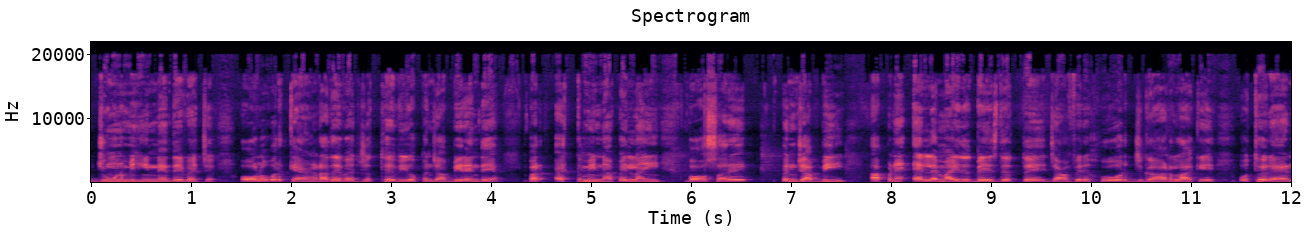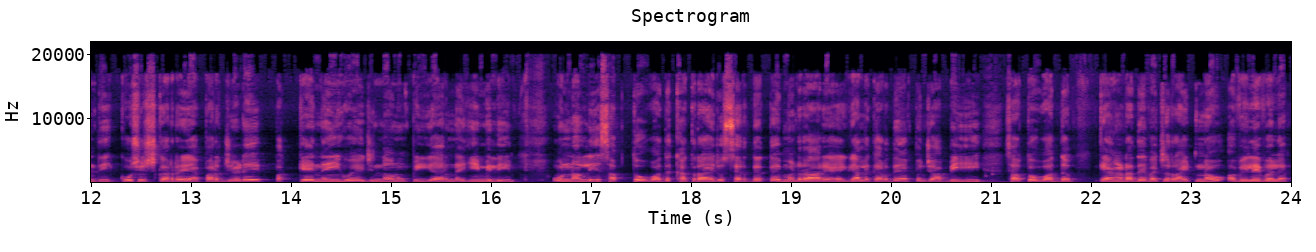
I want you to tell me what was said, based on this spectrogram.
ਜੂਨ ਮਹੀਨੇ ਦੇ ਵਿੱਚ। 올 ਓਵਰ ਕੈਨੇਡਾ ਦੇ ਵਿੱਚ ਜਿੱਥੇ ਵੀ ਉਹ ਪੰਜਾਬੀ ਰਹਿੰਦੇ ਆ, ਪਰ 1 ਮਹੀਨਾ ਪਹਿਲਾਂ ਹੀ ਬਹੁਤ ਸਾਰੇ ਪੰਜਾਬੀ ਆਪਣੇ ਐਲਐਮਆਈ ਦੇ ਬੇਸ ਦੇ ਉੱਤੇ ਜਾਂ ਫਿਰ ਹੋਰ ਜਗਾੜ ਲਾ ਕੇ ਉੱਥੇ ਰਹਿਣ ਦੀ ਕੋਸ਼ਿਸ਼ ਕਰ ਰਹੇ ਆ। ਪਰ ਜਿਹੜੇ ਪੱਕੇ ਨਹੀਂ ਹੋਏ, ਜਿਨ੍ਹਾਂ ਨੂੰ ਪੀਆਰ ਨਹੀਂ ਮਿਲੀ, ਉਹਨਾਂ ਲਈ ਸਭ ਤੋਂ ਵੱਧ ਖਤਰਾ ਹੈ ਜੋ ਸਿਰ ਦੇ ਉੱਤੇ ਮੰਡਰਾ ਰਿਹਾ ਹੈ। ਗੱਲ ਕਰਦੇ ਆ ਪੰਜਾਬੀ ਹੀ ਸਭ ਤੋਂ ਵੱਧ ਕੈਨੇਡਾ ਦੇ ਵਿੱਚ ਰਾਈਟ ਨਾਓ ਅਵੇਲੇਬਲ ਹੈ।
